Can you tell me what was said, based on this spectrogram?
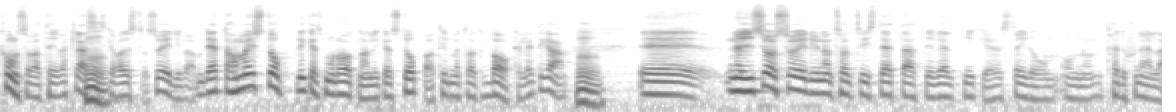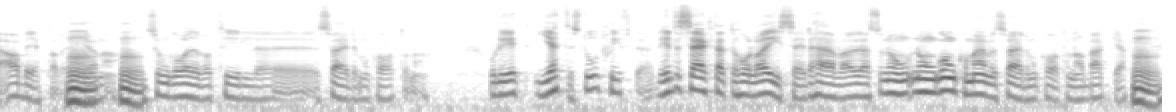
konservativa klassiska mm. röster, så är det ju. Va? Men detta har man ju stopp, lyckats Moderaterna lyckats stoppa och till och med ta tillbaka lite grann. Mm. Eh, nu så, så är det ju naturligtvis detta att det är väldigt mycket strider om, om de traditionella arbetarväljarna mm, mm. som går över till eh, Sverigedemokraterna. Och det är ett jättestort skifte. Det är inte säkert att det håller i sig det här. Va? Alltså någon, någon gång kommer även Sverigedemokraterna att backa. Mm.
